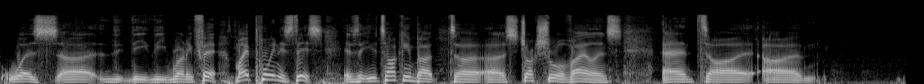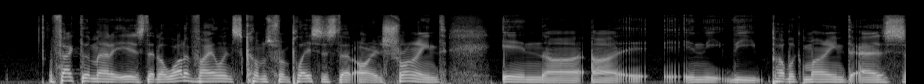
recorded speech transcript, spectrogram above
was uh, the, the the running fair. My point is this: is that you're talking about uh, uh, structural violence, and um, the fact of the matter is that a lot of violence comes from places that are enshrined in in the the public mind as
